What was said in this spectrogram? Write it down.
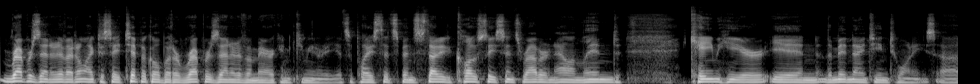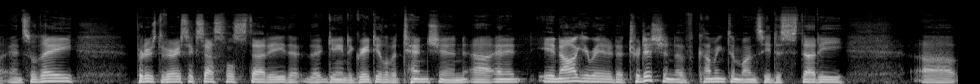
representative, I don't like to say typical, but a representative American community. It's a place that's been studied closely since Robert and Helen Lynd came here in the mid 1920s. Uh, and so they produced a very successful study that, that gained a great deal of attention, uh, and it inaugurated a tradition of coming to Muncie to study. Uh,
